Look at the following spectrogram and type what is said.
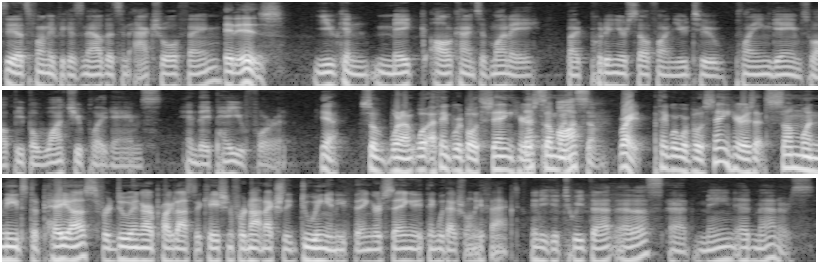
See, that's funny because now that's an actual thing. It is. You can make all kinds of money by putting yourself on YouTube playing games while people watch you play games and they pay you for it. Yeah. So what, I'm, what I think we're both saying here is That's someone awesome. Right. I think what we're both saying here is that someone needs to pay us for doing our prognostication for not actually doing anything or saying anything with actual any fact. And you could tweet that at us at Maine Ed Matters.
